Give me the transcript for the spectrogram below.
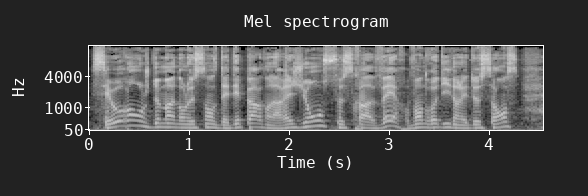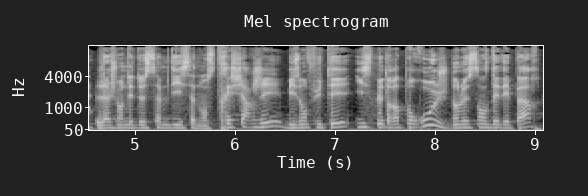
C'est orange demain dans le sens des départs dans la région. Ce sera vert vendredi dans les deux sens. La journée de samedi s'annonce très chargée. Bison futé hisse le drapeau rouge dans le sens des départs.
